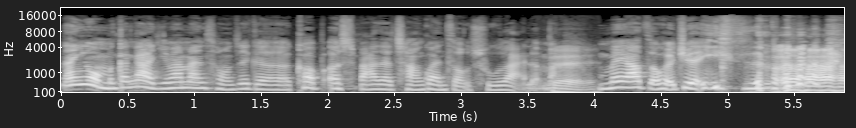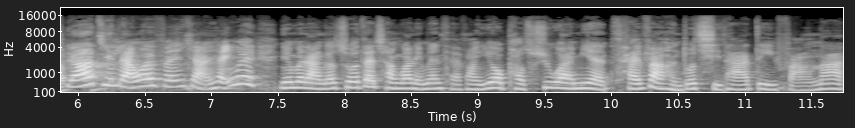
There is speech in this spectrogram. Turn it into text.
那因为我们刚刚已经慢慢从这个 COP 二十八的场馆走出来了嘛，对，我们也要走回去的意思。然后请两位分享一下，因为你们两个除了在场馆里面采访，也有跑出去外面采访很多其他地方。那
